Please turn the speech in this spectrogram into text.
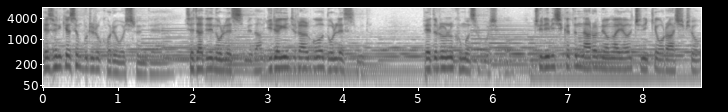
예수님께서 물 위로 걸어오시는데 제자들이 놀랬습니다. 유령인 줄 알고 놀랬습니다. 베드로는 그 모습을 보시고 주님이 시켰던 나로 명하여 주님께 오라 하십시오.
